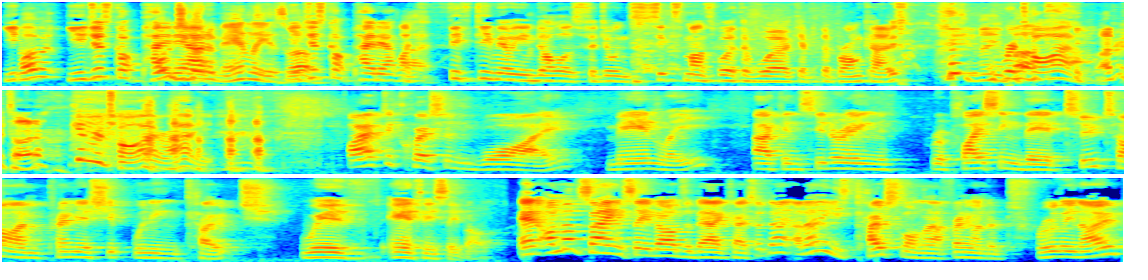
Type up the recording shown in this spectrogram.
you, Why would- you just got Why paid would you out. go to Manly as well? You just got paid out like Right. fifty million dollars for doing six months worth of work at the Broncos. Retire. bucks. I'd retire. You can retire, right? I have to question why Manly are considering replacing their two-time premiership winning coach with Anthony Seibold. And I'm not saying Seibold's a bad coach. I don't, I don't think he's coached long enough for anyone to truly know.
